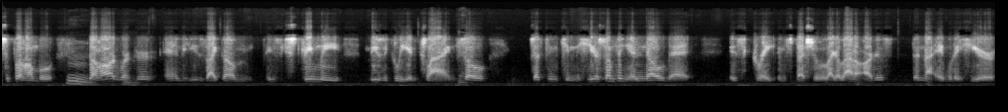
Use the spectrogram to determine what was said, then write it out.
super humble, mm. the hard worker, and he's like um he's extremely musically inclined. Yeah. So Justin can hear something and know that it's great and special. Like a lot of artists, they're not able to hear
